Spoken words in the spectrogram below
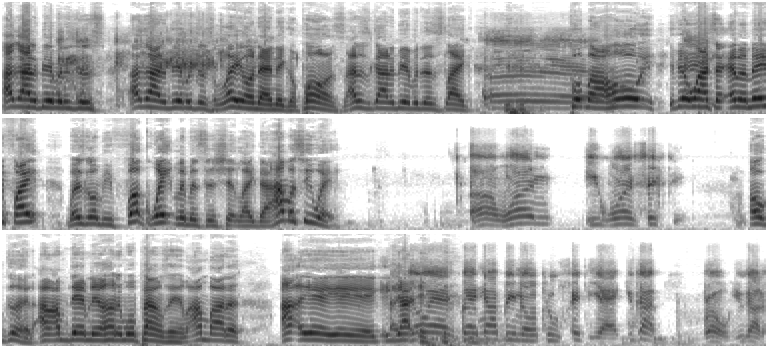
I gotta be able to just. I gotta be able to just lay on that nigga. Pause. I just gotta be able to just like put my whole. If you're watching an MMA fight, but it's gonna be fuck weight limits and shit like that. How much he weigh? uh one he one sixty. Oh, good. I, I'm damn near 100 more pounds than him. I'm about to. I, yeah, yeah, yeah. Got- your ass better not be no 250 Ak. You got, bro, you got to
